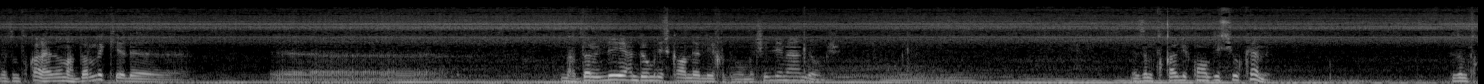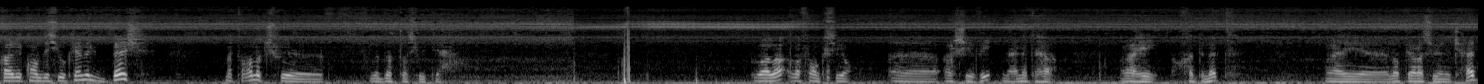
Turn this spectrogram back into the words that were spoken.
لازم تقرا هنا نهضر لك نهضر اللي عندهم les scanners اللي يخدموا ماشي اللي ما عندهمش لازم تقرا les conditions كامل لازم تقرا les conditions كامل باش ما تغلطش في l'adaptation تاعها. Voilà la fonction achevée معناتها راهي خدمت راهي l'opération نجحت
